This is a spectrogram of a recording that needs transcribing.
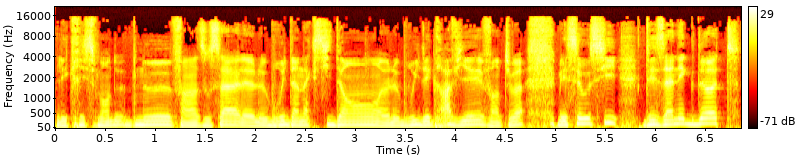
les crissements de pneus enfin tout ça le, bruit d'un accident euh, le bruit des graviers enfin tu vois. Mais c'est aussi des anecdotes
